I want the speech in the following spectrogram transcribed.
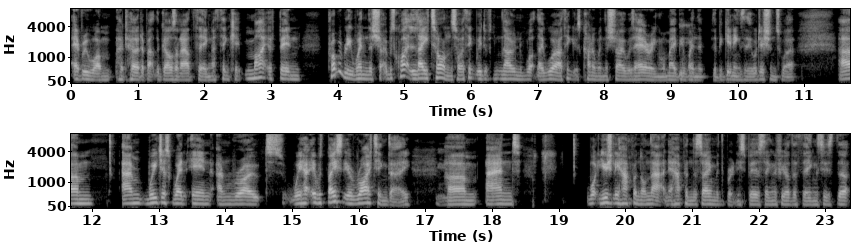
everyone had heard about the Girls Aloud thing. I think it might have been probably when the show it was quite late on so i think we'd have known what they were. I think it was kind of when the show was airing or maybe when the, the beginnings of the auditions were. Um, and we just went in and wrote we had it was basically a writing day mm-hmm. um, and what usually happened on that and it happened the same with the britney spears thing and a few other things is that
